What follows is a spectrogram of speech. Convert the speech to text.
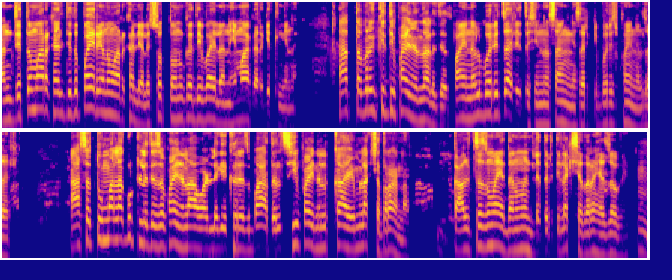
आणि जिथं मार खाईल तिथं पायऱ्यानं मार खाल्लेला आहे स्वतःहून कधी बैलानं हे माघार घेतली नाही. आतापर्यंत किती फायनल झालं फायनल बरीच झाली तशी न सांगण्यासारखी. बरीच फायनल झाली. असं तुम्हाला कुठलं त्याचं फायनल आवडलं की खरंच बादल्स ही फायनल कायम लक्षात राहणार कालचंच मैदान म्हटलं तर ते लक्षात राहायचं आहे हम्म.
